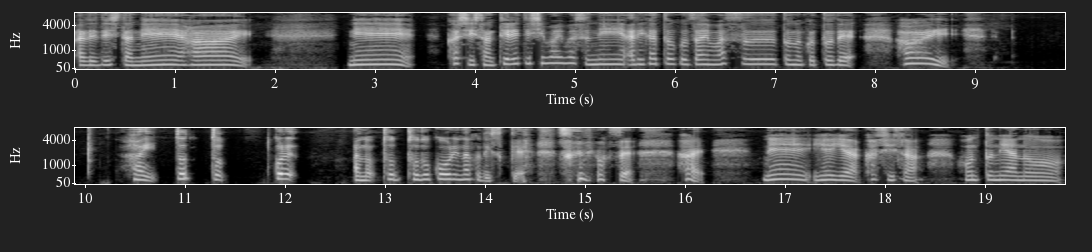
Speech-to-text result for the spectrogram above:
あれでしたね。はい。ねえ。カッシーさん、照れてしまいますね。ありがとうございます。とのことで。はい。はい。と、と、これ、あの、と、滞りなくですっけ？すみません。はい。ねえ、いやいや、カッシーさん、本当にあの、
